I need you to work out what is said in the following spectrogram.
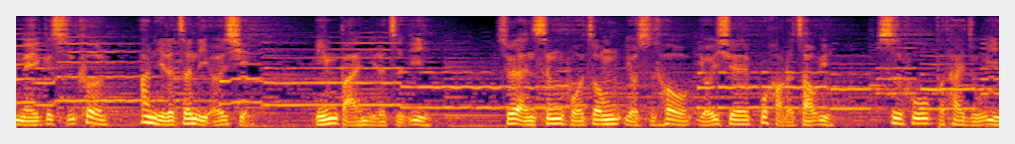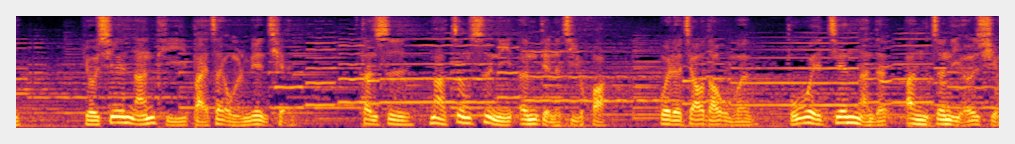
每个时刻按你的真理而行，明白你的旨意。虽然生活中有时候有一些不好的遭遇，似乎不太如意，有些难题摆在我们面前。但是那正是你恩典的计划，为了教导我们不畏艰难的按真理而行，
